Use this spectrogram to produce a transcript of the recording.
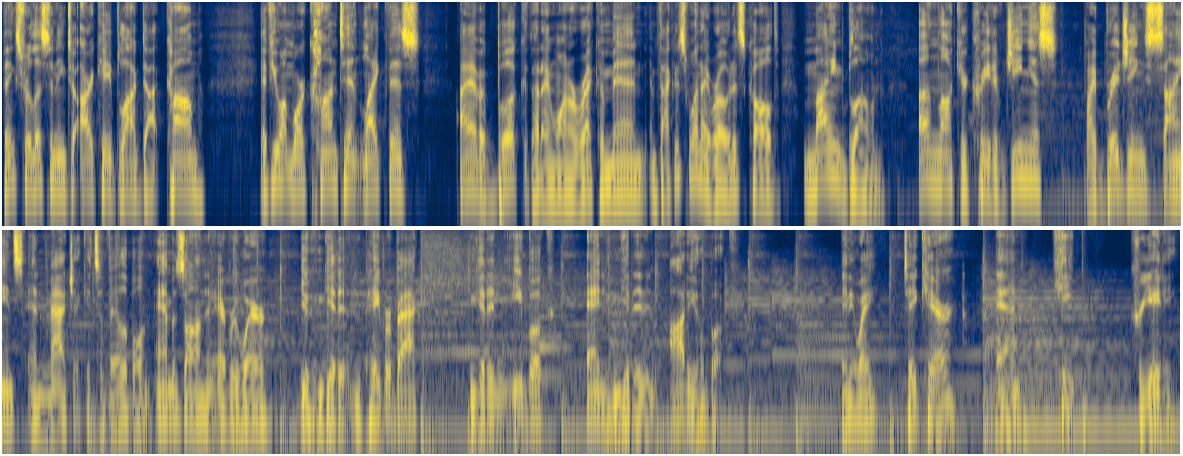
Thanks for listening to rkblog.com. If you want more content like this, I have a book that I want to recommend. In fact, it's one I wrote. It's called Mind Blown Unlock Your Creative Genius by Bridging Science and Magic. It's available on Amazon and everywhere. You can get it in paperback, you can get it in ebook, and you can get it in audiobook. Anyway, take care and keep creating.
